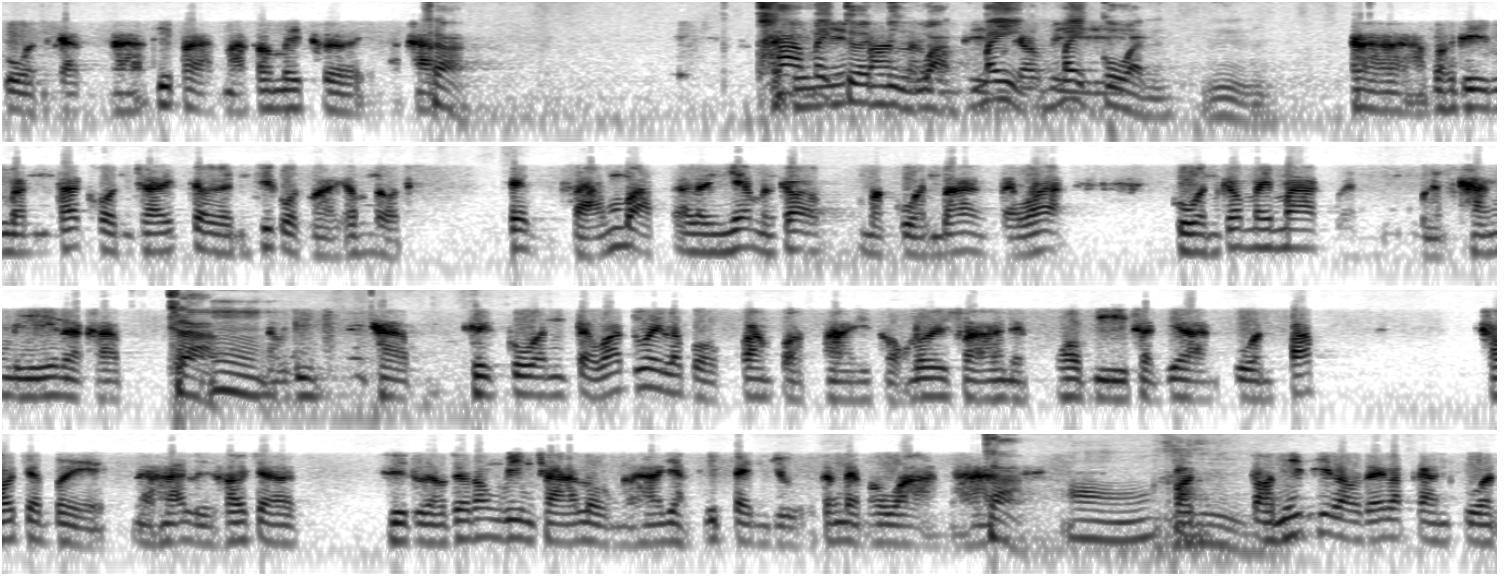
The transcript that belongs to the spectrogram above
กวนกันนะฮะที่ผ่านมาก็ไม่เคยนะครับ ครับ ถ้าไม่เกินหนึ่งวัตต์ไม่ไม่กวนอืมอ่า บางทีมันถ้าคนใช้เกินที่กฎหมายกำหนด เช่นสามวัตต์อะไรเงี้ยมันก็มากวนบ้าง แต่ว่ากวนก็ไม่มากเหมือนเหมือนครั้งนี้นะครับ ครับอืมเอาดีครับ คือกวนแต่ว่าด้วยระบบความปลอดภัยของรถไฟฟ้าเนี่ย พอมีสัญญาณกวนปั๊บเขาจะเบรกนะฮะหรือเขาจะ คือเราจะต้องวิ่งช้าลงนะฮะอย่างที่เป็นอยู่ตั้งแต่เมื่อวานนะฮะครับ อ๋อตอนอืมตอนนี้ที่เราได้รับการกวน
